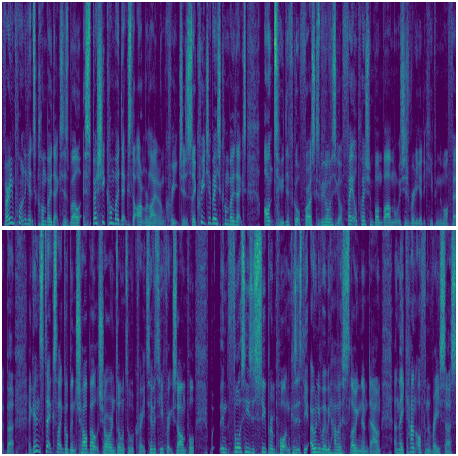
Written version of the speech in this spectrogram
very important against combo decks as well, especially combo decks that aren't reliant on creatures. So creature-based combo decks aren't too difficult for us because we've obviously got Fatal Push and Bombardment, which is really good at keeping them off it. But against decks like Goblin Charbelcher or Indomitable Creativity, for example, Thoughtseize is super important because it's the only way we have of slowing them down, and they can often race us.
